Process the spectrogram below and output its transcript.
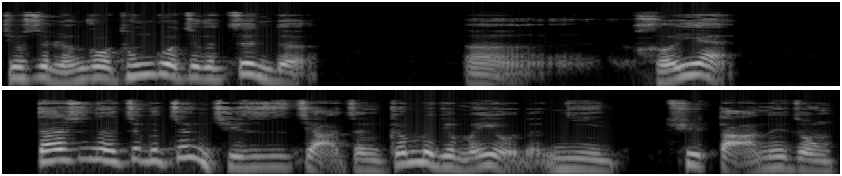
就是能够通过这个证的，呃。核验，但是呢，这个证其实是假证，根本就没有的。你去打那种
